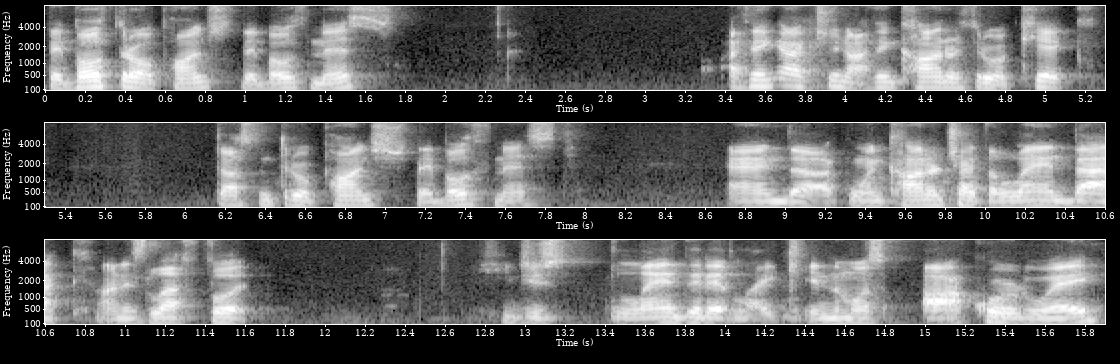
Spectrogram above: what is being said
They both throw a punch. They both miss. I think actually no. I think Conor threw a kick. Dustin threw a punch. They both missed. And uh, when Conor tried to land back on his left foot, he just landed it like in the most awkward way.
